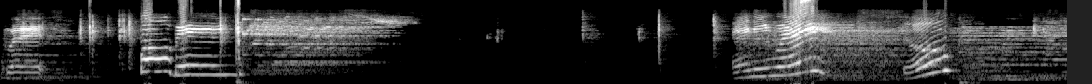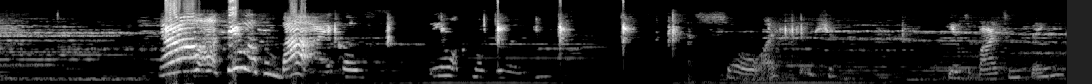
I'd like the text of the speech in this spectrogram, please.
Great. Bobbing. Anyway, so say welcome back, because you know what's not doing. So, I think we should be able to buy some things.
